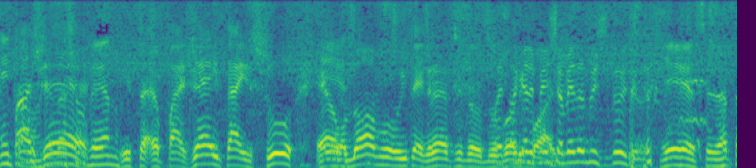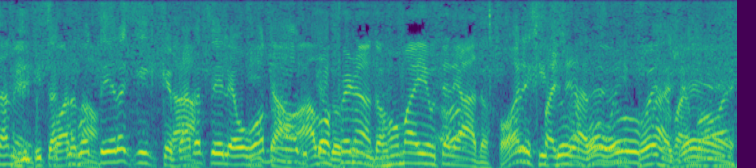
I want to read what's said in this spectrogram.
Então, Pajé, tá chovendo. Ita, o Pajé Itaiçu é o novo integrante do, do Foi só que ele fez chovendo no estúdio. Isso, exatamente. E tá Fora com não. goteira aqui, quebrada Tá. telha. É o Ronaldo. Então, que alô, andou Fernando, arruma aí o telhado. Olha que Pajé é bom, Coisa, Pajé. vai, bom, hein?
